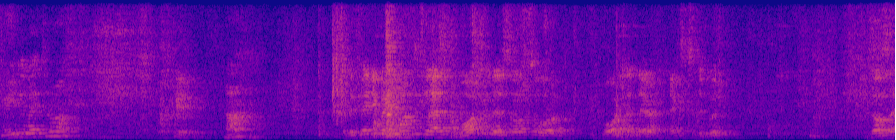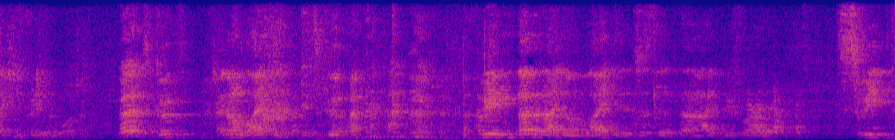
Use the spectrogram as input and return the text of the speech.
Maybe later on. okay, Huh? But if anybody wants a glass of water, there's also a water there next to the good. It's also actually pretty good water. Well, it's good. I don't like it, but it's good. I mean, not that I don't like it, it's just that uh, I prefer sweet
